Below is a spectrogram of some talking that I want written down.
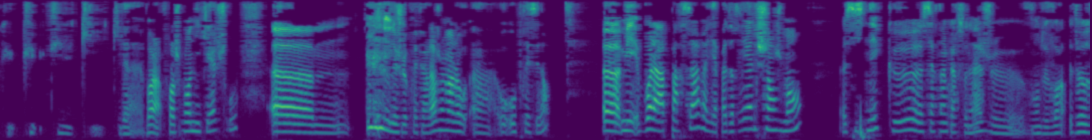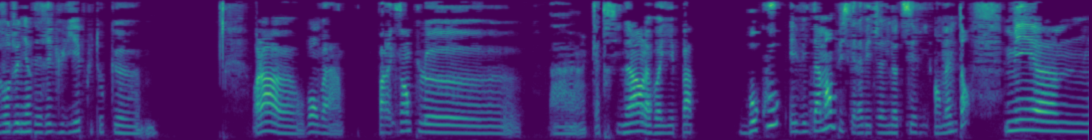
qui, qui, qui, qui, l'a- voilà, franchement nickel, je trouve. Euh, je le préfère largement au, au- au précédent. Euh, mais voilà, à part ça, il n'y a pas de réel changement, euh, si ce n'est que euh, certains personnages euh, vont devoir vont devenir des réguliers plutôt que voilà. euh, bon ben, par exemple, euh, Katrina, on la voyait pas beaucoup évidemment puisqu'elle avait déjà une autre série en même temps. Mais euh,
